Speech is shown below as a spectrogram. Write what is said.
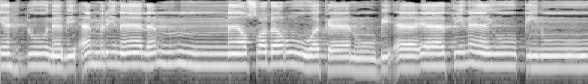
يهدون بأمرنا لما صبروا وكانوا بآياتنا يوقنون.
